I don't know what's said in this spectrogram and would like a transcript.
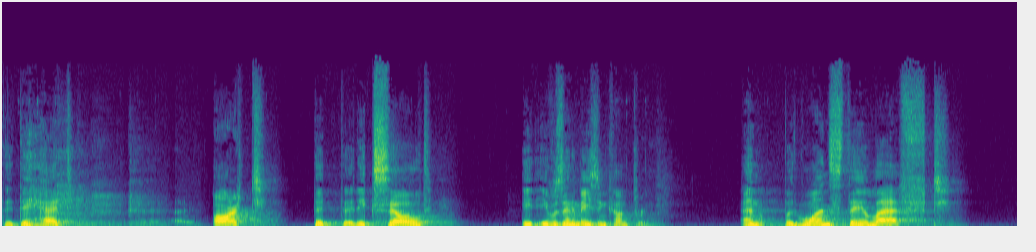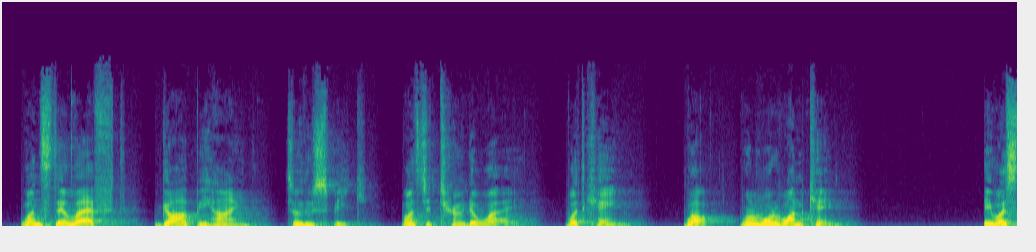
they had art that, that excelled. It, it was an amazing country. And, but once they left, once they left God behind, so to speak, once they turned away, what came? Well, World War I came. It was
